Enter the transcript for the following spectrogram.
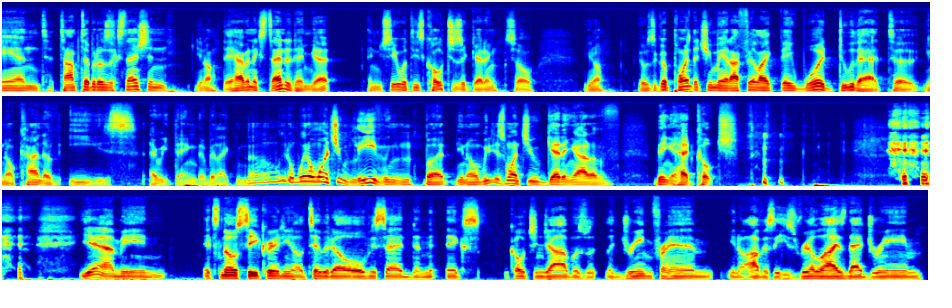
and Tom Thibodeau's extension, you know, they haven't extended him yet, and you see what these coaches are getting. So, you know, it was a good point that you made. I feel like they would do that to, you know, kind of ease everything. They'll be like, no, we don't we don't want you leaving, but you know, we just want you getting out of being a head coach. yeah, I mean, it's no secret, you know, Thibodeau always said the Knicks coaching job was a dream for him. You know, obviously he's realized that dream.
